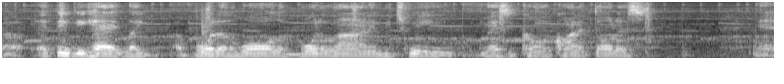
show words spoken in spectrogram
uh, I think it had like a border wall, a borderline in between Mexico and Cuanatones. Yeah,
